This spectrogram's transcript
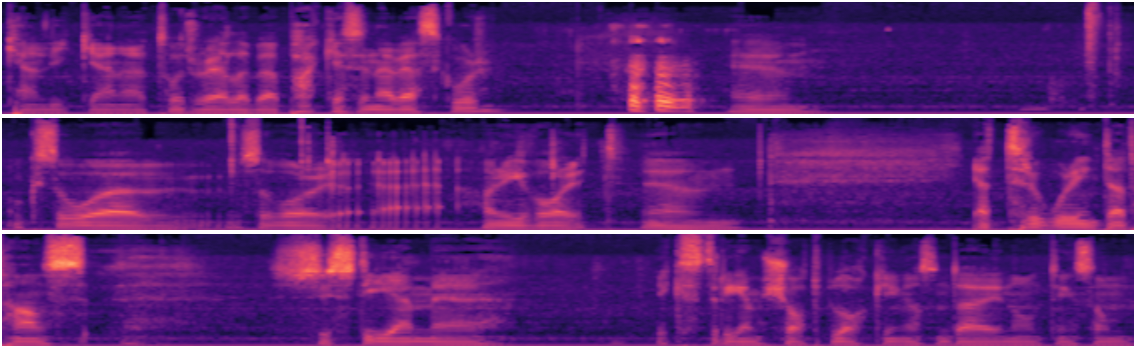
kan lika gärna Tortorella börja packa sina väskor. eh, och så, så var, har det ju varit. Eh, jag tror inte att hans system med extrem shotblocking och sånt där är någonting som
